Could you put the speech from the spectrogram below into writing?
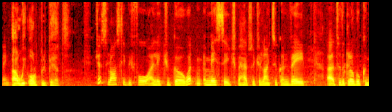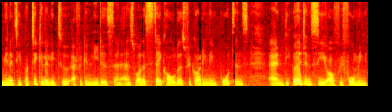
-hmm. Are we all prepared? Just lastly, before I let you go, what message perhaps would you like to convey uh, to the global community, particularly to African leaders and as well as stakeholders regarding the importance and the urgency of reforming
